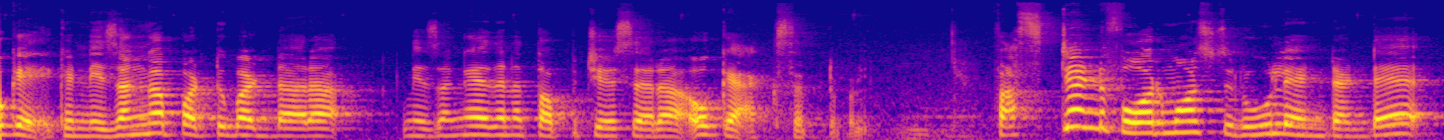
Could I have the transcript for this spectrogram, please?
ఓకే ఇక్కడ నిజంగా పట్టుబడ్డారా? నిజంగా ఏదైనా తప్పు చేశారా? Okay acceptable first and foremost rule ఏంటంటే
